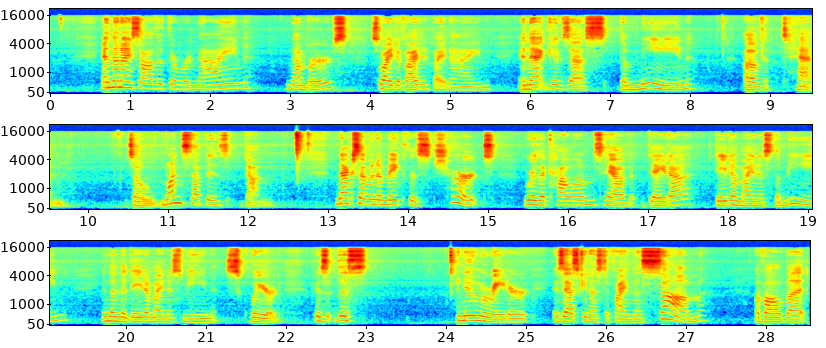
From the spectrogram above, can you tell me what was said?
And then I saw that there were 9 numbers, so I divided by 9, and that gives us the mean of 10. So one step is done. Next, I'm going to make this chart where the columns have data, data minus the mean, and then the data minus mean squared. Because this numerator is asking us to find the sum of all the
